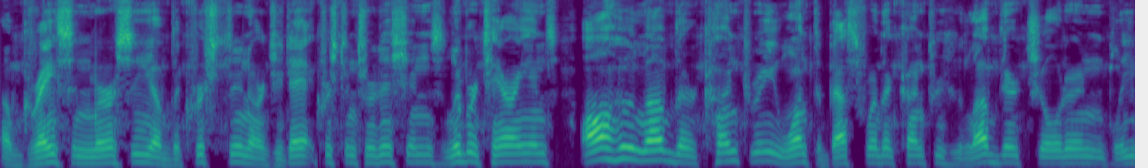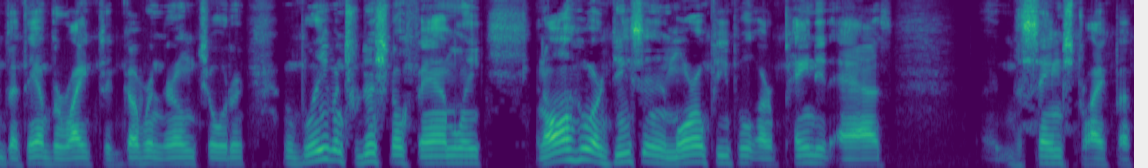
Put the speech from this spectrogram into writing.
of grace and mercy of the Christian or Judaic Christian traditions, libertarians, all who love their country, want the best for their country, who love their children, believe that they have the right to govern their own children, who believe in traditional family, and all who are decent and moral people are painted as the same stripe of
